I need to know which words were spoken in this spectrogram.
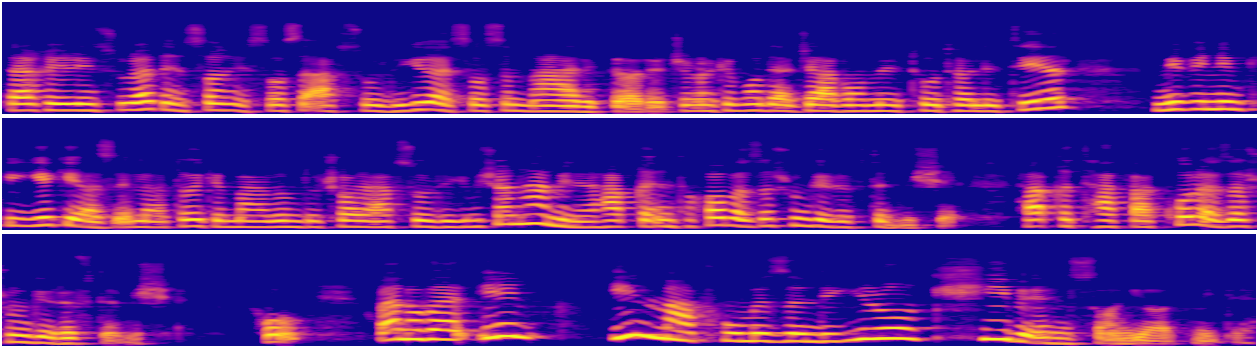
در غیر این صورت انسان احساس افسردگی و احساس مرگ داره. چون که ما در جوامع توتالیتیر می‌بینیم که یکی از علتهایی که مردم دچار افسردگی میشن همینه. حق انتخاب ازشون گرفته میشه. حق تفکر ازشون گرفته میشه. خب بنابراین این مفهوم زندگی رو کی به انسان یاد میده؟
